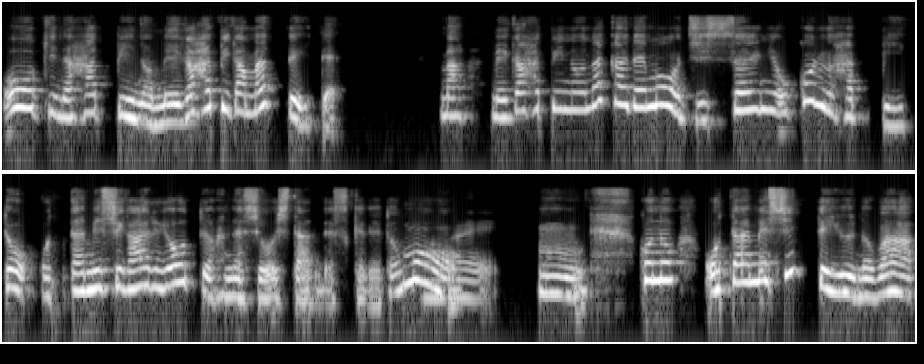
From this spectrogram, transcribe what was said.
大きなハッピーのメガハピが待っていて、まあ、メガハピの中でも実際に起こるハッピーとお試しがあるよっていう話をしたんですけれども、はい。うん、このお試しっていうのは、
